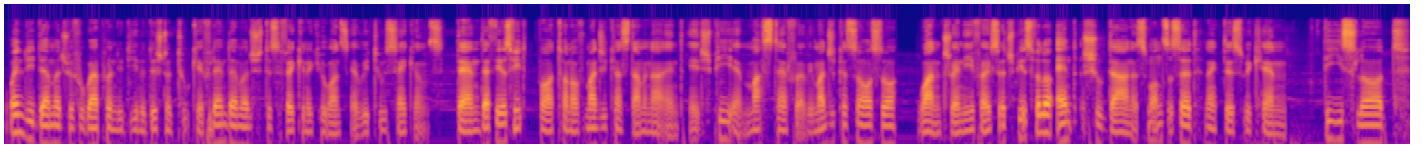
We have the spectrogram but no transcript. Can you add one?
when you deal damage with a weapon you deal an additional 2k flame damage, this effect can occur once every 2 seconds. Then Death Dealer's Fete for a ton of Magicka, Stamina and HP, a must have for every Magicka sorcerer. One trainee for extra HP as filler and Chudan as monster set, like this we can D slot,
